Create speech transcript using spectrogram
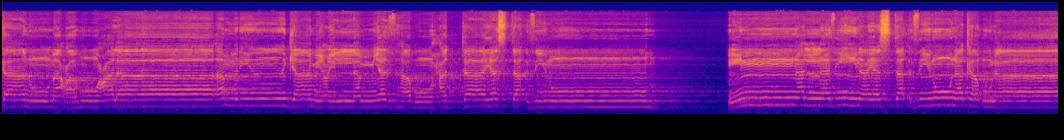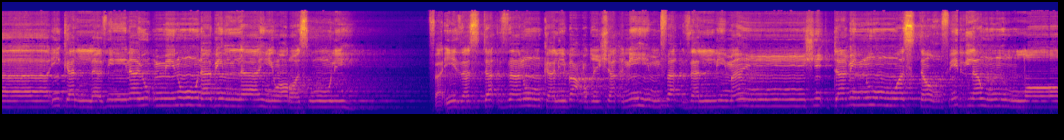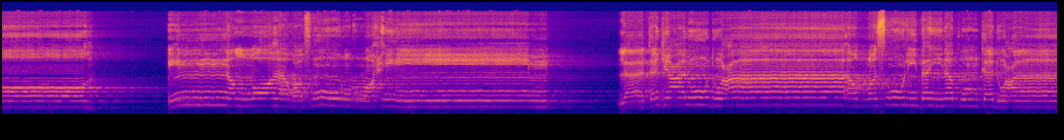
كانوا معه على أمر جامع لم يذهبوا حتى يستأذنوه. إن الذين يستأذنونك أولئك الذين يؤمنون بالله ورسوله. فإذا استأذنوك لبعض شأنهم فأذن لمن شئت منهم واستغفر لهم الله. إن الله غفور رحيم. لا تجعلوا دعاء الرسول بينكم كدعاء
